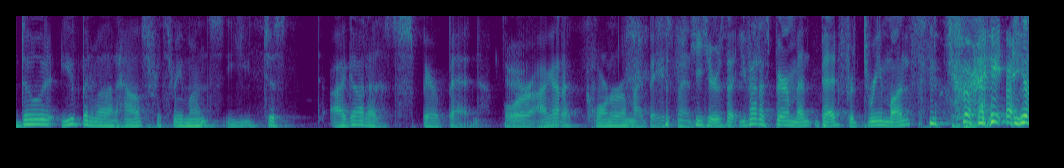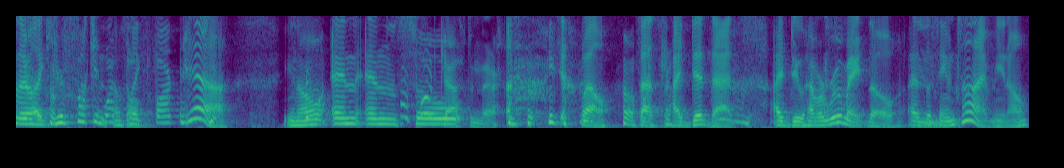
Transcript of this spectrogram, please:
dude, you've been without a house for three months. You just, I got a spare bed, or I got a corner of my basement. He hears that you've had a spare men- bed for three months. right? They're like, you're fucking. What I was the like, fuck? Yeah, you know, and and so Podcast in there. Well, Oh that's I did that. I do have a roommate though. At the same time, you know.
